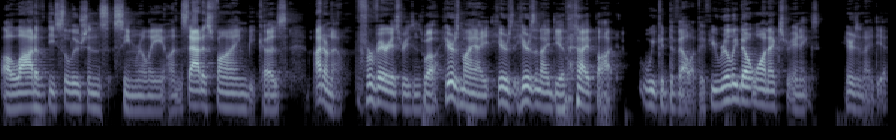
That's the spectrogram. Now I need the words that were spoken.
a lot of these solutions seem really unsatisfying because I don't know for various reasons. Well, here's my here's here's an idea that I thought we could develop. If you really don't want extra innings, here's an idea,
